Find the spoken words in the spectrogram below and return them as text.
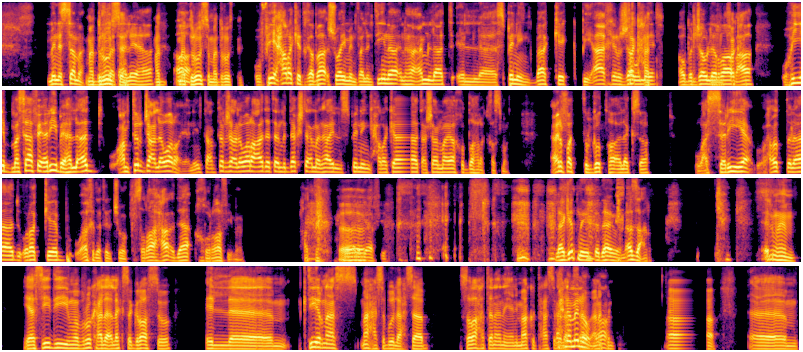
من السماء مدروسة عليها مد... آه. مدروسة مدروسة وفي حركة غباء شوي من فالنتينا إنها عملت ال spinning back kick بآخر جولة فكحت. أو بالجولة الرابعة فكحت. وهي بمسافة قريبة هالقد وعم ترجع لورا يعني أنت عم ترجع لورا عادة بدكش تعمل هاي السبيننج حركات عشان ما ياخذ ظهرك خصمك عرفت تلقطها الكسا وعلى السريع وحط الأد وركب وأخذت الشوك صراحة أداء خرافي مان حط قافية. لاقتني أنت دائما ازعر المهم يا سيدي مبروك على الكسا جراسو. كثير ناس ما حسبوا لها حساب. صراحة أنا يعني ما كنت حاسب إحنا منهم أنا آه. كنت آه, آه.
